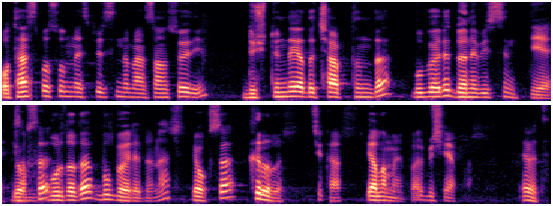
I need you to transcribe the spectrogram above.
O ters basonun esprisini de ben sana söyleyeyim. Düştüğünde ya da çarptığında bu böyle dönebilsin diye. Yoksa- Mesela burada da bu böyle döner. Yoksa kırılır, çıkar, yalama yapar, bir şey yapar. Evet.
